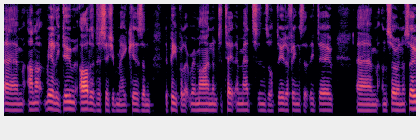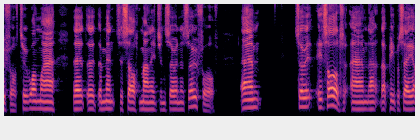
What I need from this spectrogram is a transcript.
um, and really do are the decision makers and the people that remind them to take their medicines or do the things that they do, um, and so on and so forth. To one where they're, they're, they're meant to self manage and so on and so forth. Um, so it, it's odd um, that that people say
